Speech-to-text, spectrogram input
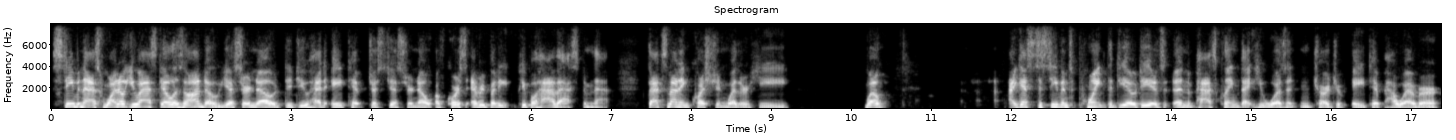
Stephen asks, why don't you ask Elizondo? Yes or no? Did you had ATIP? Just yes or no? Of course, everybody, people have asked him that. That's not in question whether he, well, I guess to Stephen's point, the DoD has in the past claimed that he wasn't in charge of ATIP. However,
